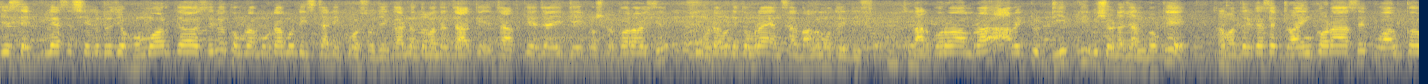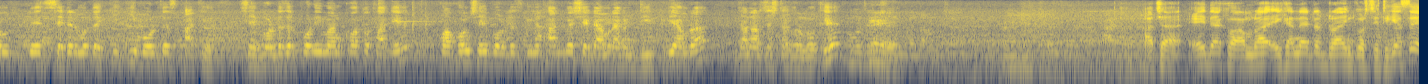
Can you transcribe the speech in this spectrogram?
যে সেটগুলি আছে সেগুলোর যে হোমওয়ার্ক দেওয়া হয়েছিল তোমরা মোটামুটি স্টাডি করছ। যে কারণে তোমাদের যাকে যাকে যাই যে প্রশ্ন করা হয়েছে মোটামুটি তোমরা অ্যান্সার ভালো মতোই দিচ্ছো তারপরও আমরা আর একটু ডিপলি বিষয়টা জানব ওকে আমাদের কাছে ড্রয়িং করা আছে কোয়ালকম বেস সেটের মধ্যে কি কি ভোল্টেজ থাকে সেই ভোল্টেজের পরিমাণ কত থাকে কখন সেই ভোল্টেজগুলি থাকবে সেটা আমরা এখন ডিপলি আমরা জানার চেষ্টা করব ওকে আচ্ছা এই দেখো আমরা এখানে একটা ড্রয়িং করছি ঠিক আছে?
